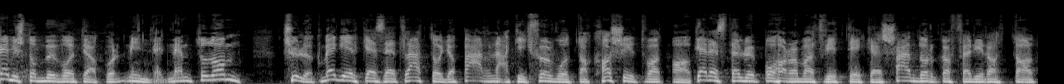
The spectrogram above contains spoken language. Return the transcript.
Nem is tudom, ő volt-e akkor, mindegy, nem tudom. Csülök megérkezett, látta, hogy a párnák így föl voltak hasítva, a keresztelő poharamat vitték el Sándorka felirattal,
